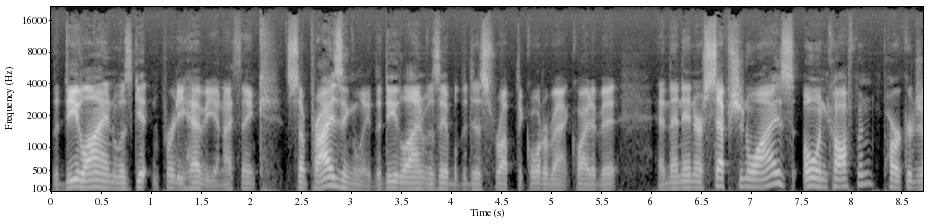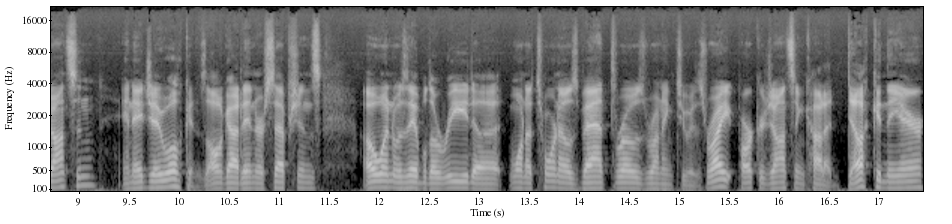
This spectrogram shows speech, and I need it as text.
the D line was getting pretty heavy, and I think surprisingly, the D line was able to disrupt the quarterback quite a bit. And then interception wise, Owen Kaufman, Parker Johnson, and AJ Wilkins all got interceptions. Owen was able to read uh, one of Torno's bad throws running to his right. Parker Johnson caught a duck in the air,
